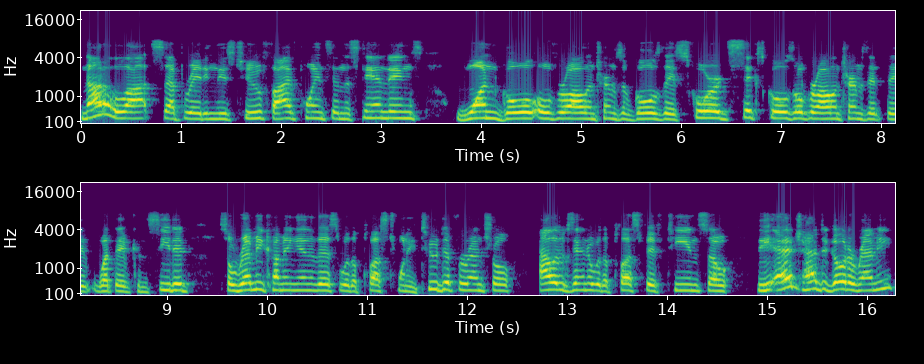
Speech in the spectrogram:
not a lot separating these two, five points in the standings one goal overall in terms of goals they've scored, six goals overall in terms of they, what they've conceded. So Remy coming into this with a plus 22 differential, Alexander with a plus 15. So the edge had to go to Remy.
